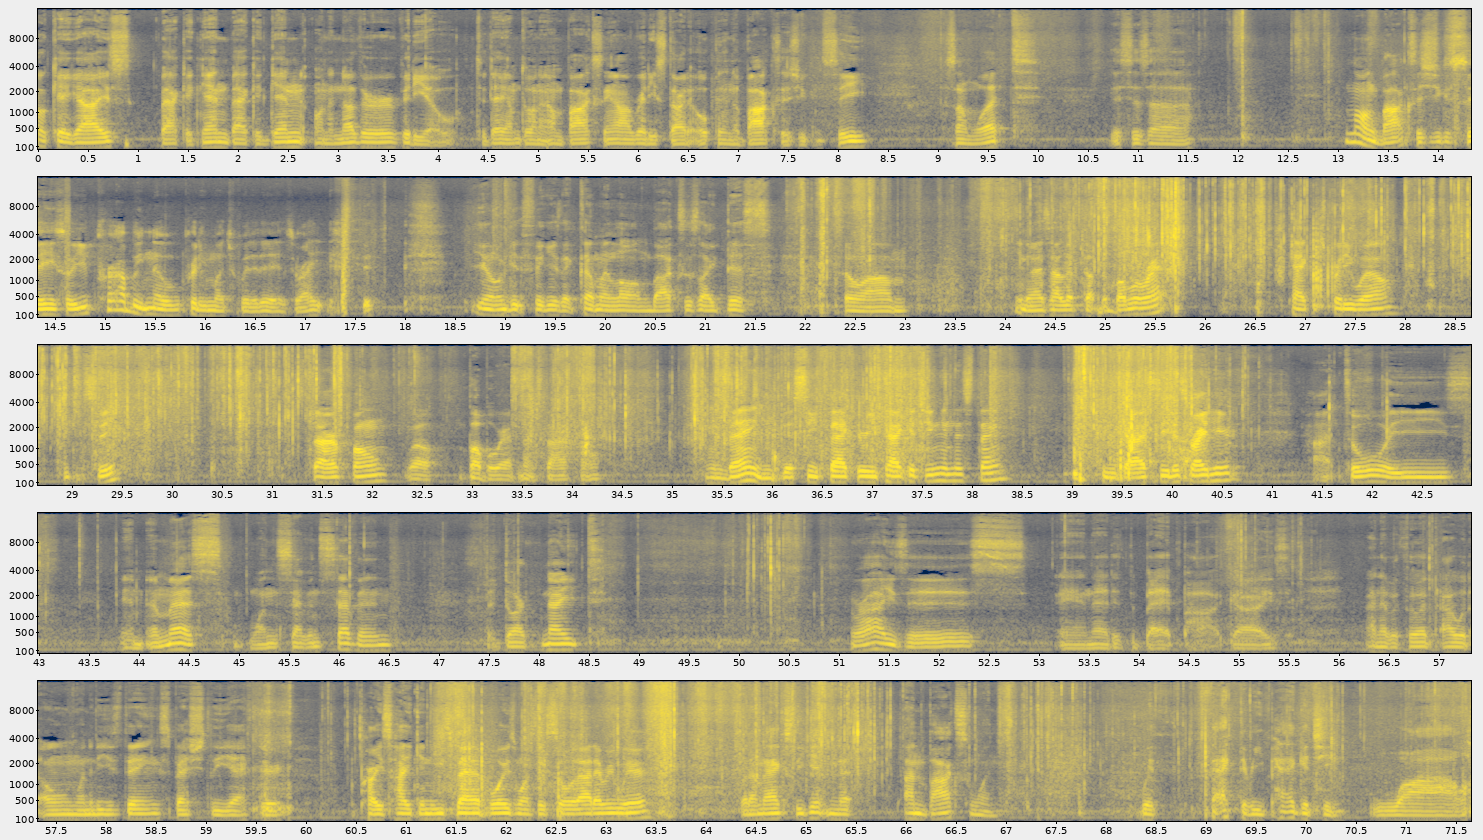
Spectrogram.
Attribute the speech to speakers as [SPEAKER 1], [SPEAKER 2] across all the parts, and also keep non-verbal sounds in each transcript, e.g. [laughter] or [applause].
[SPEAKER 1] Okay guys, back again, back again on another video. Today I'm doing an unboxing. I already started opening the box as you can see, somewhat. This is a long box as you can see, so you probably know pretty much what it is, right? [laughs] you don't get figures that come in long boxes like this. So, um, you know, as I lift up the bubble wrap, packaged pretty well, you can see styrofoam. Well, bubble wrap, not styrofoam. And bang, you can see factory packaging in this thing. Can you guys see this right here? Hot Toys. MMS 177. The Dark Knight. Rises. And that is the Bat Pod, guys. I never thought I would own one of these things, especially after price hiking these bad boys once they sold out everywhere. But I'm actually getting the unboxed ones with factory packaging. Wow. [laughs]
